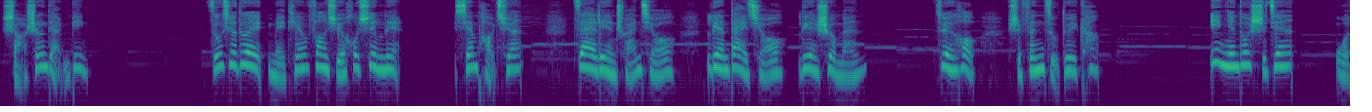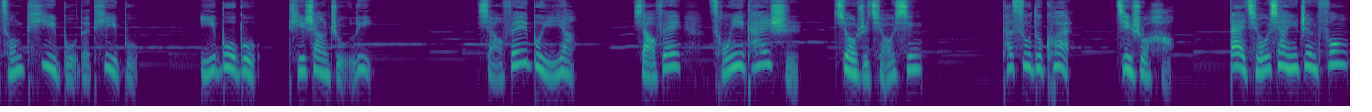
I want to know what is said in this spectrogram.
少生点病。足球队每天放学后训练。先跑圈，再练传球、练带球、练射门，最后是分组对抗。一年多时间，我从替补的替补，一步步踢上主力。小飞不一样，小飞从一开始就是球星，他速度快，技术好，带球像一阵风。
